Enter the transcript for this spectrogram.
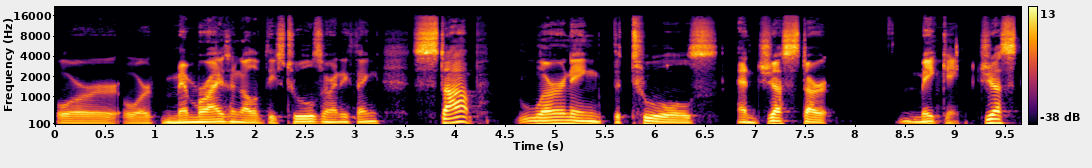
or or memorizing all of these tools or anything, stop learning the tools and just start making. Just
